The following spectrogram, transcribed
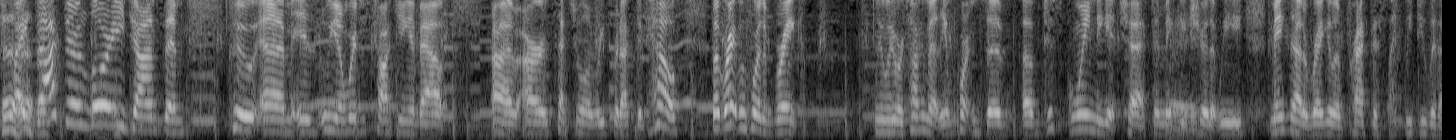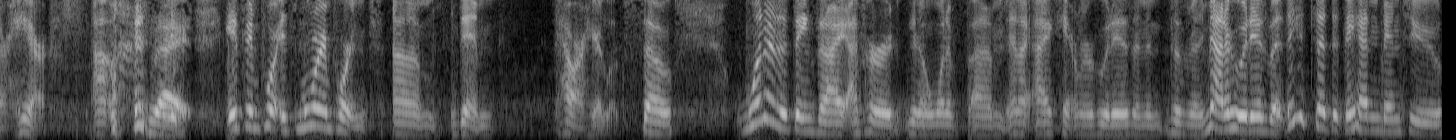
by Dr. Lorie Johnson, who um, is you know we're just talking about uh, our sexual and reproductive health. But right before the break, you know, we were talking about the importance of, of just going to get checked and making Right. sure that we make that a regular practice, like we do with our hair. Um, it's, Right. it's, it's important. It's more important um, than how our hair looks. So one of the things that I, I've heard, you know, one of, um, and I, I can't remember who it is, and it doesn't really matter who it is, but they had said that they hadn't been to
